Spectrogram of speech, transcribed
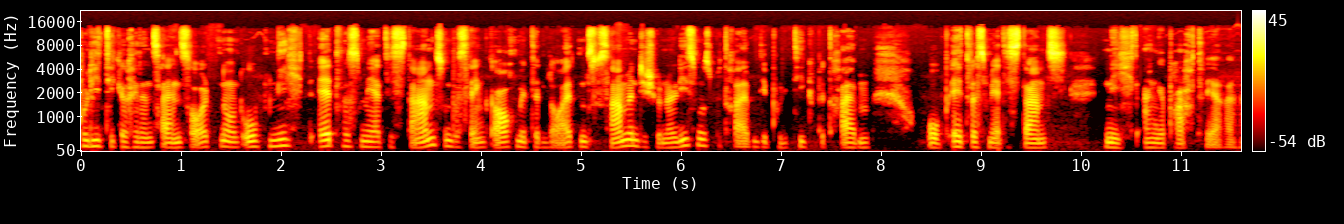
Politikerinnen sein sollten und ob nicht etwas mehr Distanz, und das hängt auch mit den Leuten zusammen, die Journalismus betreiben, die Politik betreiben, ob etwas mehr Distanz nicht angebracht wäre.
